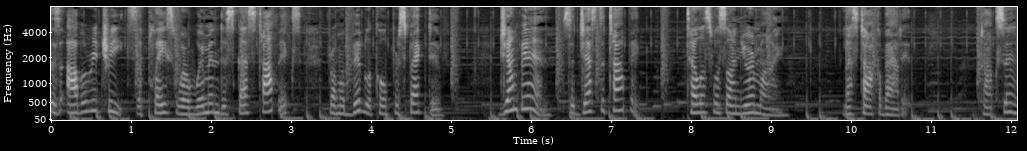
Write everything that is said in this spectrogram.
is Abba Retreats, a place where women discuss topics from a biblical perspective. Jump in, suggest a topic, tell us what's on your mind. Let's talk about it. Talk soon.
